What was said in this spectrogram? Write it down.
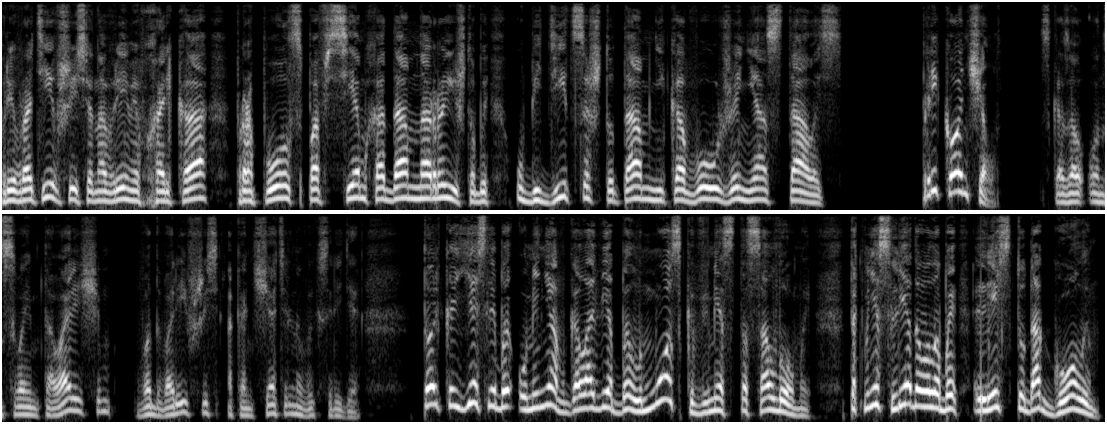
превратившийся на время в хорька, прополз по всем ходам норы, чтобы убедиться, что там никого уже не осталось. «Прикончил!» — сказал он своим товарищам, водворившись окончательно в их среде. «Только если бы у меня в голове был мозг вместо соломы, так мне следовало бы лезть туда голым.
